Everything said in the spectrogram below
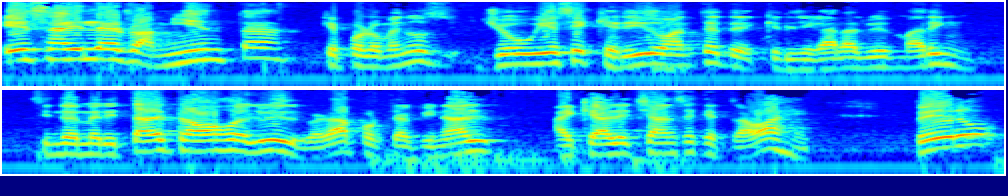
esa es la herramienta que por lo menos yo hubiese querido antes de que llegara Luis Marín, sin demeritar el trabajo de Luis, ¿verdad? Porque al final hay que darle chance que trabaje. Pero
